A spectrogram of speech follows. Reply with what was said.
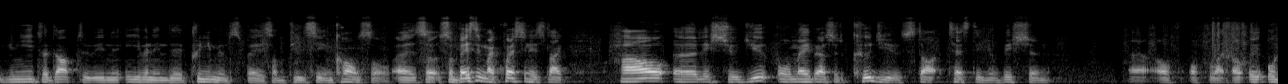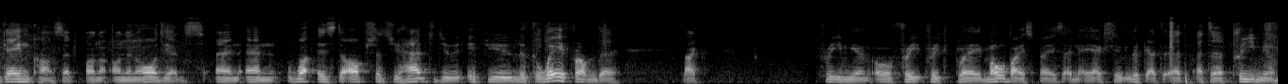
you need to adapt to in even in the premium space on PC and console. Uh, so so basically my question is like how early should you or maybe I should could you start testing your vision uh, of, of like a, a, game concept on, on an audience and and what is the options you had to do if you look away from the like freemium or free free to play mobile space and actually look at, at at a premium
